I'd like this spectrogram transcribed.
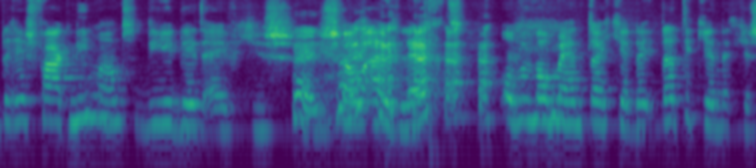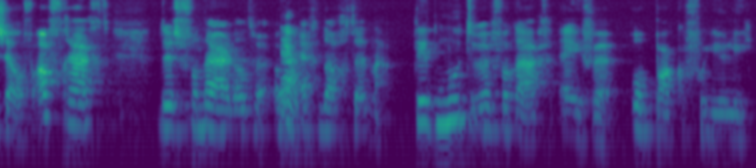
Er is vaak niemand die je dit eventjes Nee. zo uitlegt op het moment dat, je de- dat ik je het jezelf afvraagt. Dus vandaar dat we ook echt dachten, nou, dit moeten we vandaag even oppakken voor jullie.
